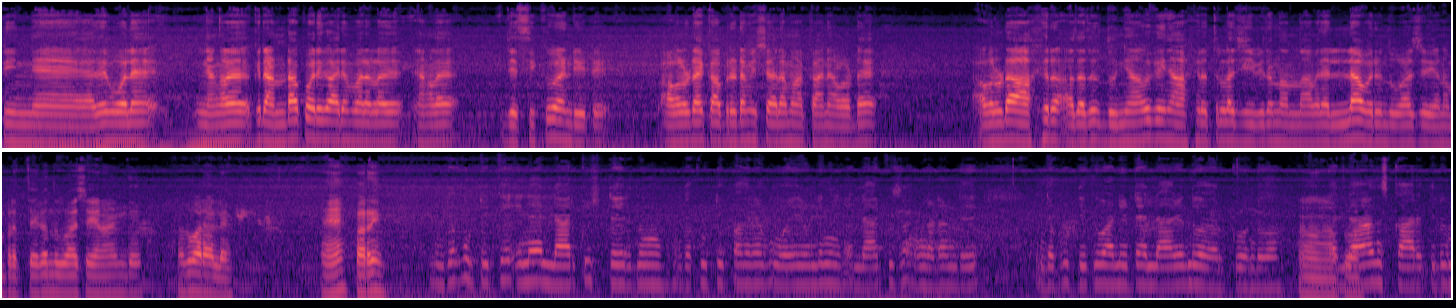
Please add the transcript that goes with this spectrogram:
പിന്നെ അതേപോലെ ഞങ്ങൾക്ക് രണ്ടാൾക്കും ഒരു കാര്യം പോലെയുള്ള ഞങ്ങളെ ജെസ്സിക്ക് വേണ്ടിയിട്ട് അവളുടെ കബറിടം വിശാലമാക്കാൻ അവളുടെ അവളുടെ ആഹിറ അതായത് ദുനിയാവ് കഴിഞ്ഞ ആഹിറത്തുള്ള ജീവിതം നന്നാവാൻ എല്ലാവരും ദുവാ ചെയ്യണം പ്രത്യേകം ദുവാ ചെയ്യണം. എന്ത്? നമുക്ക് പറയാല്ലേ? ഏ? പറയും. എന്റെ കുട്ടിക്ക് എല്ലാവർക്കും ഇഷ്ടമായിരുന്നു എന്റെ കുട്ടി ഇപ്പം അങ്ങനെ പോയതുകൊണ്ട് എല്ലാവർക്കും സങ്കടമുണ്ട്. എന്റെ കുട്ടിക്ക് വേണ്ടിട്ട് എല്ലാരും തോർക്കുകൊണ്ട് ആ എല്ലാ നിസ്കാരത്തിലും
